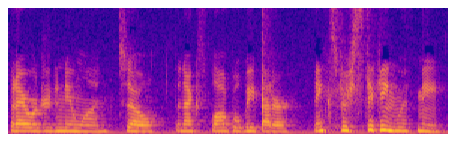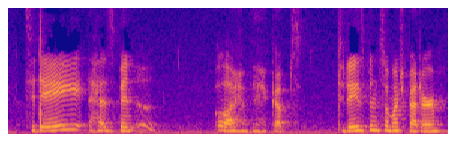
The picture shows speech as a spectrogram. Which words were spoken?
but I ordered a new one. So the next vlog will be better. Thanks for sticking with me. Today has been, oh, I have the hiccups. Today's been so much better.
